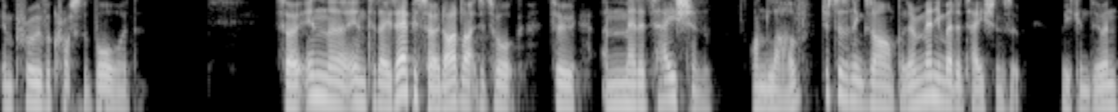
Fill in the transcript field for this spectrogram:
improve across the board. So in the in today's episode, I'd like to talk through a meditation on love, just as an example. There are many meditations that we can do, and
